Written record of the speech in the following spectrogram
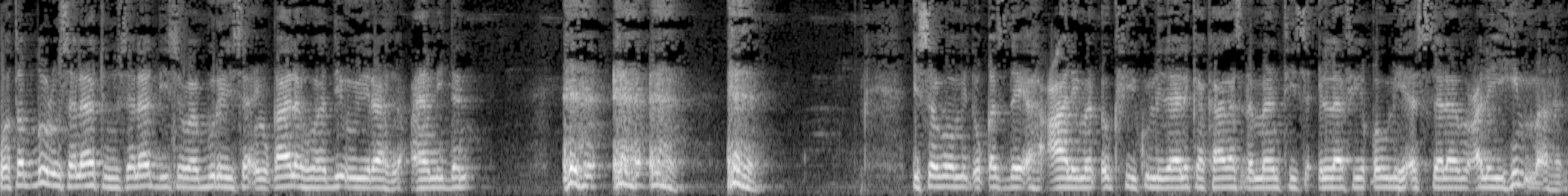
wa tabdulu salaatuhu salaadiisa waa buraysa in qaalahu haddii uu yiraahdo caamidan isagoo mid u qasday ah caaliman og fii kulli daalika kaagaas dhammaantiisa ilaa fii qowlihi assalaamu calayhim ma ahan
